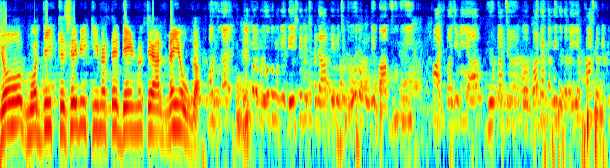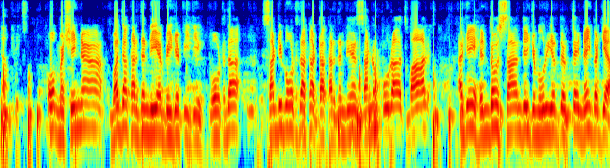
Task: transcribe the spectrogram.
ਜੋ ਮੋਦੀ ਕਿਸੇ ਵੀ ਕੀਮਤ ਤੇ ਦੇਣ ਨੂੰ ਤਿਆਰ ਨਹੀਂ ਹੋਊਗਾ। ਪਰ ਬਿਲਕੁਲ ਵਿਰੋਧ ਹੁੰਦੇ ਦੇਸ਼ ਦੇ ਵਿੱਚ ਪੰਜਾਬ ਦੇ ਵਿੱਚ ਵਿਰੋਧ ਹੋਣ ਦੇ ਬਾਵਜੂਦ ਵੀ ਭਾਜਪਾ ਜਿਹੜੀ ਆ ਵੋਟਾਂ 'ਚ ਵਾਧਾ ਕਰਦੀ ਨਜ਼ਰ ਆਈ ਆ ਖਾਸ ਕਰਕੇ ਪੰਜਾਬ ਦੇ ਵਿੱਚ। ਉਹ ਮਸ਼ੀਨਾਂ ਵਾਧਾ ਕਰ ਦਿੰਦੀ ਹੈ ਬੀਜੇਪੀ ਦੀ ਵੋਟ ਦਾ ਸਾਡੀ ਵੋਟ ਦਾ ਘਾਟਾ ਕਰ ਦਿੰਦੀਆਂ ਸਾਨੂੰ ਪੂਰਾ ਇਤਬਾਰ ਅਜੇ ਹਿੰਦੁਸਤਾਨ ਦੀ ਜਮਹੂਰੀਅਤ ਦੇ ਉੱਤੇ ਨਹੀਂ ਵੱਜਿਆ।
